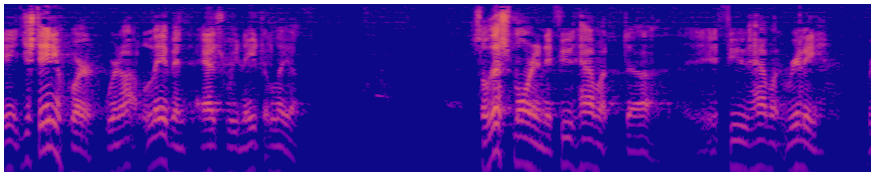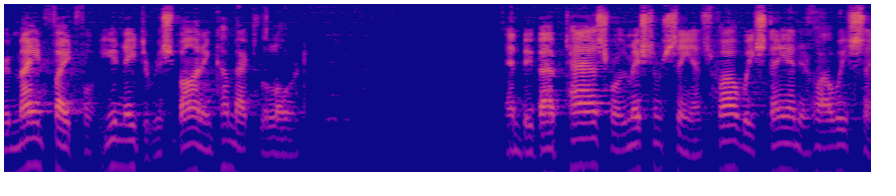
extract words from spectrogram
eh, just anywhere. We're not living as we need to live. So this morning, if you haven't, uh, if you haven't really remained faithful, you need to respond and come back to the Lord and be baptized for the remission of sins while we stand and while we sing.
